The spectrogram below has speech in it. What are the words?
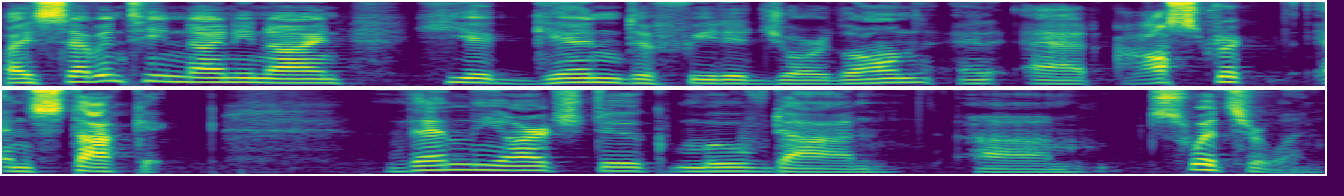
By 1799, he again defeated Jourdan at Austerlitz and Stockach. Then the Archduke moved on. Um, Switzerland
